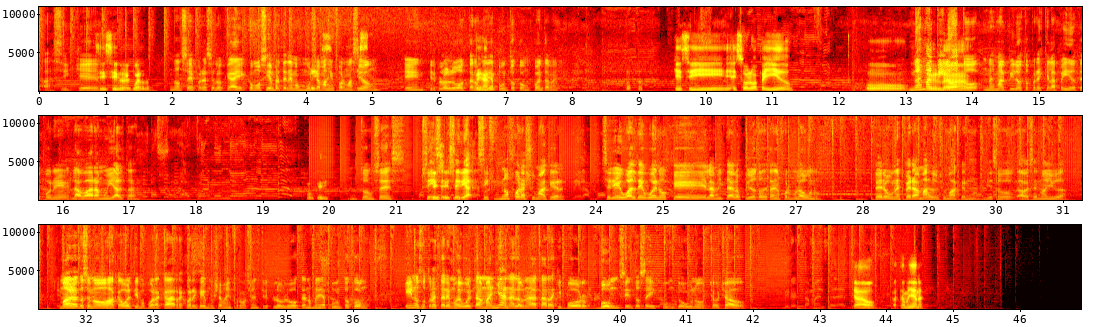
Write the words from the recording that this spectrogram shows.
Así que, Sí, sí, lo recuerdo. no sé, pero eso es lo que hay. Como siempre, tenemos mucha más información en www.octanosmedia.com. Cuéntame. Que si es solo apellido o. No es mal verdad- piloto, no es mal piloto, pero es que el apellido te pone la vara muy alta. Ok. Entonces, sí, Sí, se- sí, sí. sería, si no fuera Schumacher, sería igual de bueno que la mitad de los pilotos que están en Fórmula 1. Pero uno espera más de un Schumacher, ¿no? Y eso a veces no ayuda. Bueno, entonces nos acabó el tiempo por acá. Recuerden que hay mucha más información en www.octanosmedia.com. Y nosotros estaremos de vuelta mañana a la una de la tarde aquí por Boom 106.1. Chao, chao. Chao. Hasta mañana.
